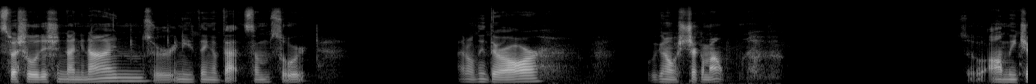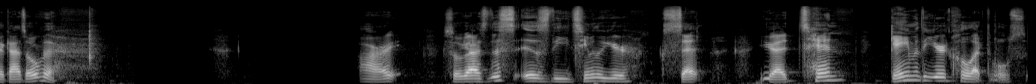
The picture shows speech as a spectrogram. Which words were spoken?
special edition 99s or anything of that some sort. I don't think there are. We can always check them out. So I'll meet you guys over there. Alright, so guys, this is the Team of the Year set. You had 10 Game of the Year collectibles,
